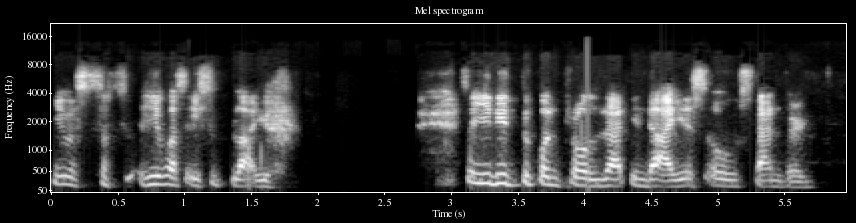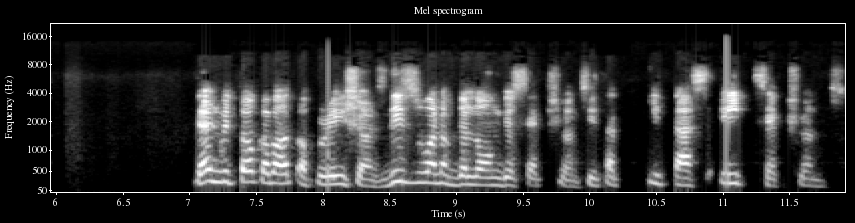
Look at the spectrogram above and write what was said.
he was he was a supplier. so you need to control that in the ISO standard. Then we talk about operations. This is one of the longest sections. It, it has eight sections.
